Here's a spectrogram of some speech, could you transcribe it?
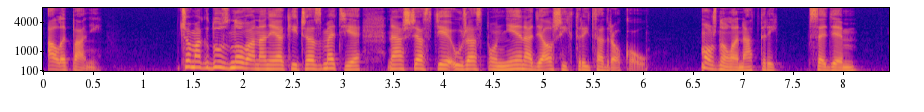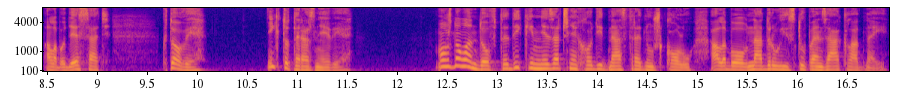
ale pani. Čo ma kdu znova na nejaký čas metie, našťastie už aspoň nie na ďalších 30 rokov. Možno len na 3, 7 alebo 10. Kto vie? Nikto teraz nevie. Možno len dovtedy, kým nezačne chodiť na strednú školu alebo na druhý stupeň základnej.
